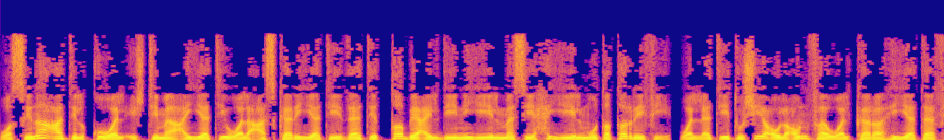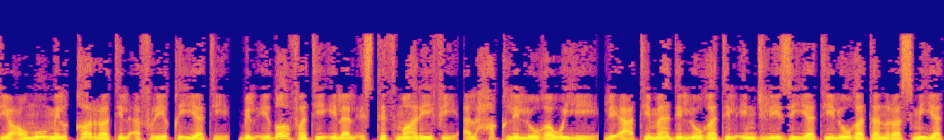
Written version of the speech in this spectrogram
وصناعة القوى الاجتماعية والعسكرية ذات الطابع الديني المسيحي المتطرف، والتي تشيع العنف والكراهية في عموم القارة الأفريقية، بالإضافة إلى الاستثمار في الحقل اللغوي لاعتماد اللغة الإنجليزية لغة رسمية،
